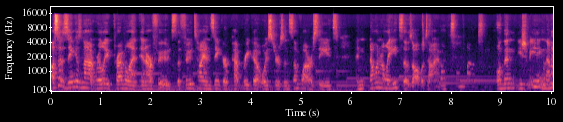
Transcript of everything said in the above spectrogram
Also, zinc is not really prevalent in our foods. The foods high in zinc are paprika, oysters, and sunflower seeds. And no one really eats those all the time. Sunflower seeds well then you should be eating them.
